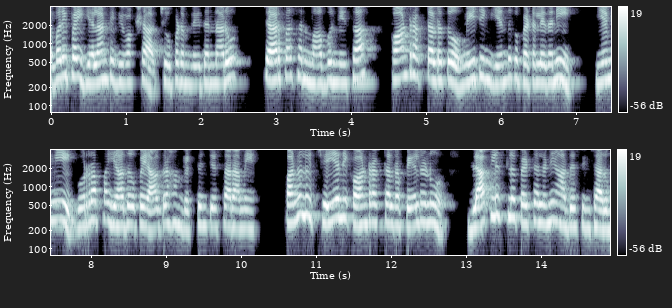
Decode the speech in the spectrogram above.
ఎవరిపై ఎలాంటి వివక్ష చూపడం లేదన్నారు. చైర్పర్సన్ మాబున్నీసా కాంట్రాక్టర్లతో మీటింగ్ ఎందుకు పెట్టలేదని ఎంఈ గుర్రప్ప యాదవ్పై ఆగ్రహం వ్యక్తం చేశారామె పనులు చేయని కాంట్రాక్టర్ల పేర్లను బ్లాక్ లిస్ట్లో పెట్టాలని ఆదేశించారు.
